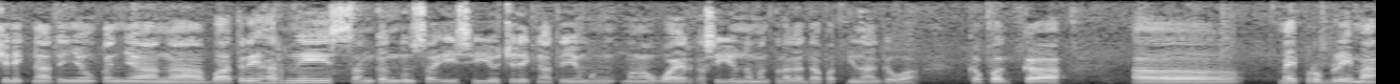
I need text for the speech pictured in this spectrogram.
Chinik natin yung kanyang ah, battery harness hanggang dun sa ECU. Chinik natin yung mga, wire kasi yun naman talaga dapat ginagawa kapag ka, ah, may problema.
